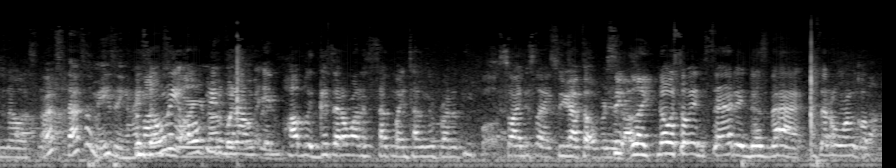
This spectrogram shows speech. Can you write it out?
No, it's That's not. that's amazing. How It's only snore, open when I'm open. in public because I don't want to suck my tongue in front of people. So I just like, So you have to open See, your mouth. like no, so instead it does that because I don't want to go.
